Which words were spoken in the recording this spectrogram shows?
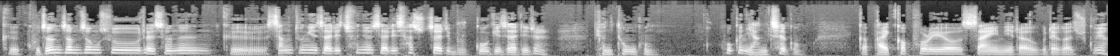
그 고전 점성술에서는 그 쌍둥이 자리, 처녀 자리, 사수 자리, 물고기 자리를 변통궁 혹은 양채궁, 그러니까 바이커포리오 사인이라고 그래가지고요.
